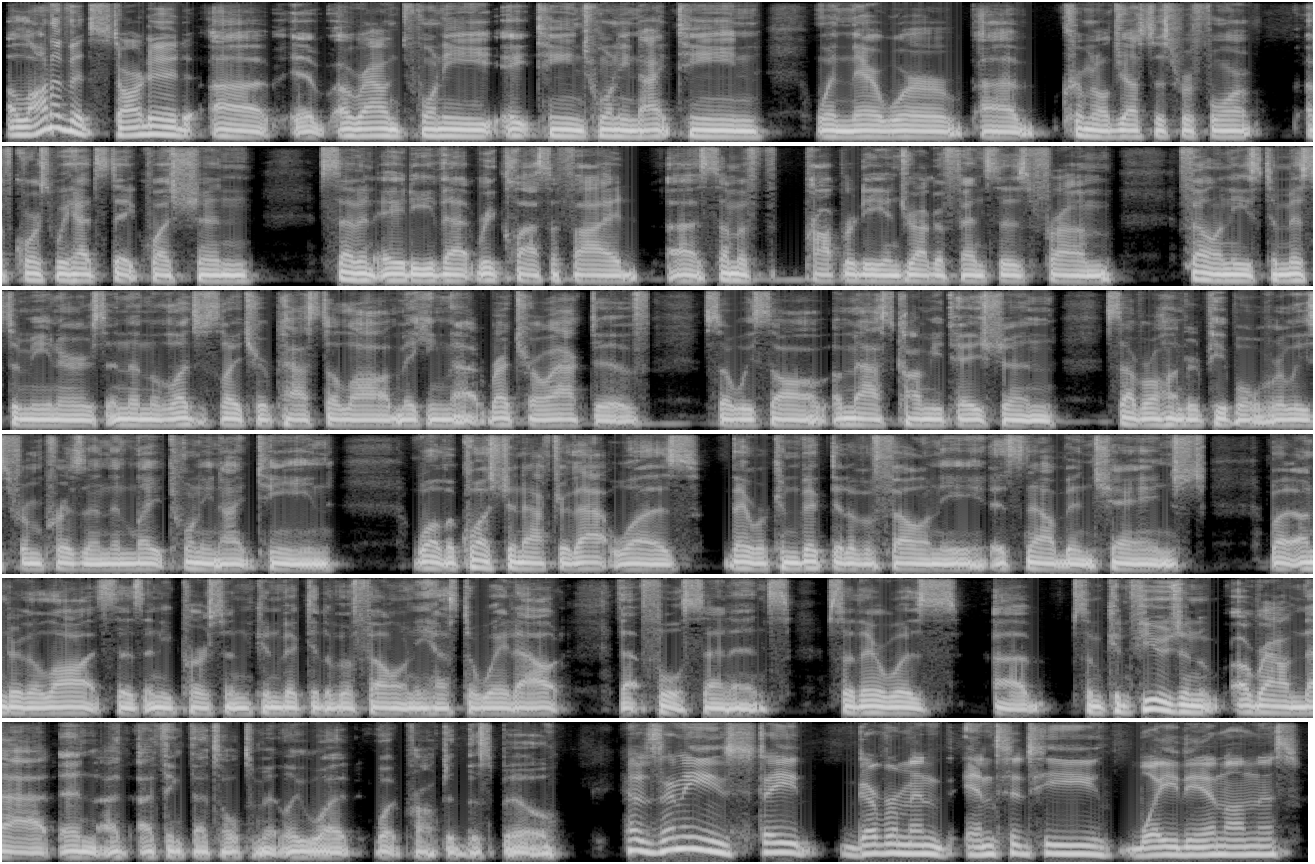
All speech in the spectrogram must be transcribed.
A lot of it started uh, around 2018, 2019, when there were uh, criminal justice reform. Of course, we had state question 780 that reclassified uh, some of property and drug offenses from felonies to misdemeanors. And then the legislature passed a law making that retroactive. So we saw a mass commutation, several hundred people released from prison in late 2019. Well, the question after that was they were convicted of a felony. It's now been changed. But under the law, it says any person convicted of a felony has to wait out that full sentence. So there was uh, some confusion around that, and I, I think that's ultimately what what prompted this bill. Has any state government entity weighed in on this?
